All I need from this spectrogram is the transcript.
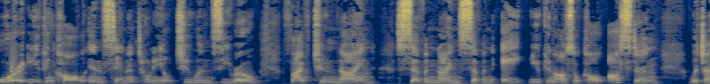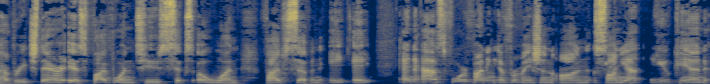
or you can call in San Antonio 210 529 7978. You can also call Austin, which I have reached there, is 512 601 5788. And as for finding information on Sonya, you can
